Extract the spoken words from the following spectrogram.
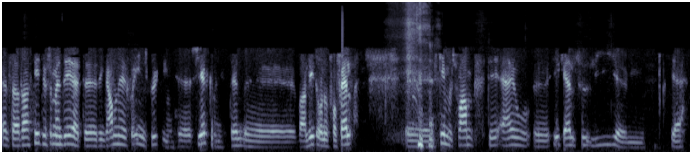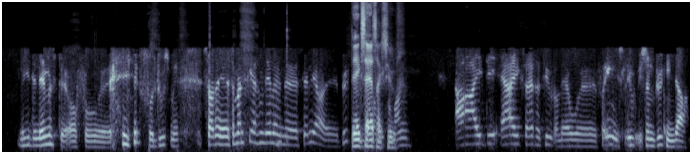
Altså, der skete jo simpelthen det, at øh, den gamle foreningsbygning, øh, Cirklen, den øh, var lidt under forfald. Øh, skimmelsvamp, det er jo øh, ikke altid lige, øh, ja, lige det nemmeste at få, øh, få dus med. Så, det, så man siger sådan det, man øh, sælger øh, bygningen. Det er ikke så attraktivt. rigtig Nej, det er ikke så attraktivt at lave øh, foreningsliv i sådan en bygning der.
